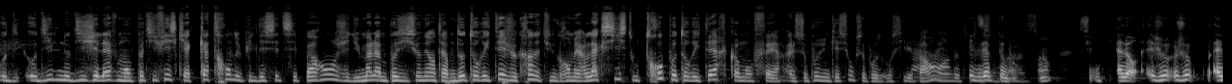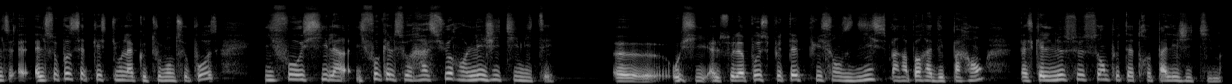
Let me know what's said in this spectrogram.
Odi- Odile nous dit J'élève mon petit-fils qui a 4 ans depuis le décès de ses parents. J'ai du mal à me positionner en termes d'autorité. Je crains d'être une grand-mère laxiste ou trop autoritaire. Comment faire? Elle se pose une question que se posent aussi les Ah parents. ouais. hein, de toute façon. Exactement. Hein. Alors, je, je- elle, elle se pose cette question-là que tout le monde se pose. Il faut aussi la, il faut qu'elle se rassure en légitimité. euh, aussi, elle se la pose peut-être puissance 10 par rapport à des parents parce qu'elle ne se sent peut-être pas légitime.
